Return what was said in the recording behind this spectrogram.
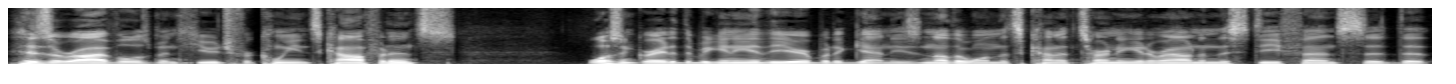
his arrival has been huge for Queen's confidence. Wasn't great at the beginning of the year, but again, he's another one that's kind of turning it around in this defense that, that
